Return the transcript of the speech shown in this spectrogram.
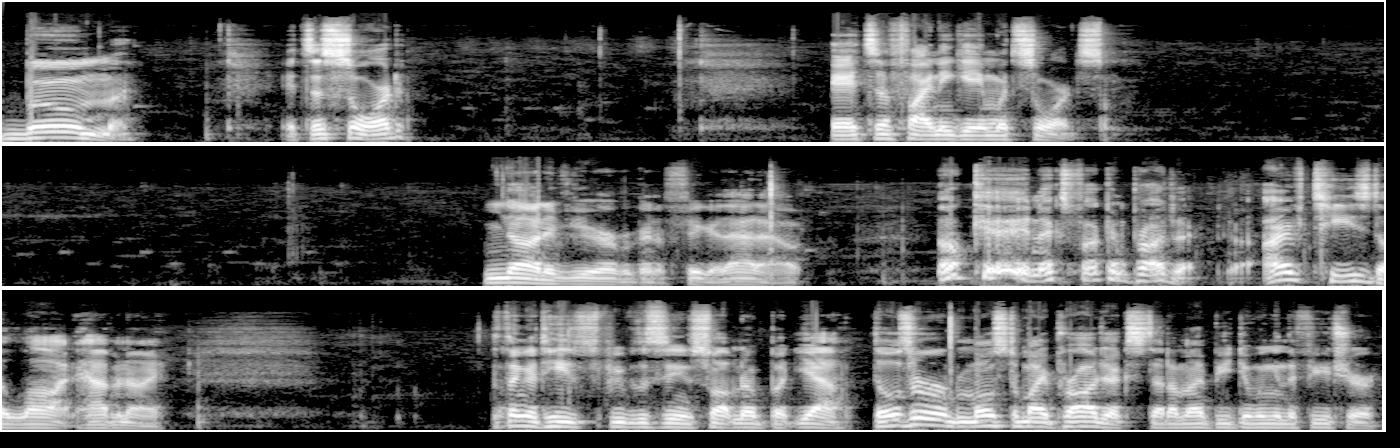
Boom. It's a sword. It's a fighting game with swords. None of you are ever going to figure that out. Okay, next fucking project. I've teased a lot, haven't I? I think I teased previously in Swap Note, but yeah, those are most of my projects that I might be doing in the future.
